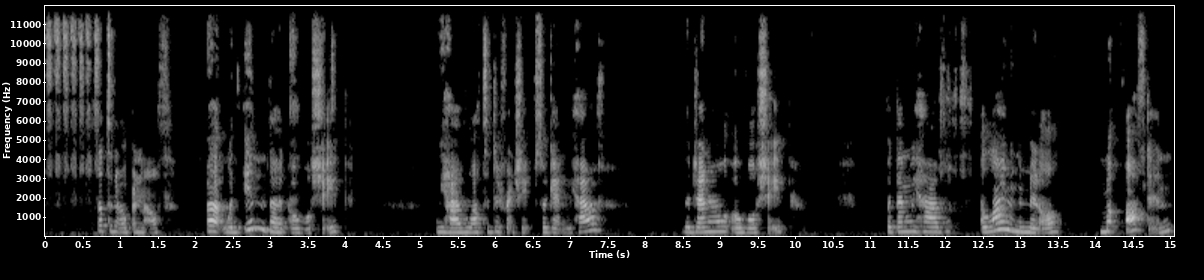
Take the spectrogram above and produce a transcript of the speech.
So that's an open mouth. But within that oval shape, we have lots of different shapes. So again, we have the general oval shape. But then we have a line in the middle, often,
